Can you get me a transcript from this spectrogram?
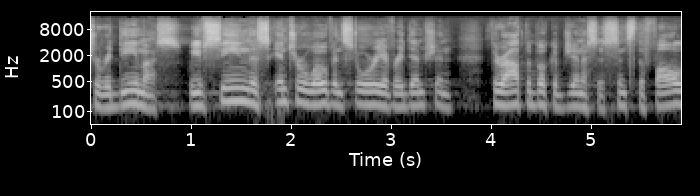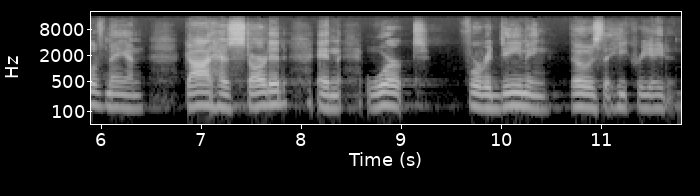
to redeem us. We've seen this interwoven story of redemption throughout the book of Genesis. Since the fall of man, God has started and worked for redeeming those that he created.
